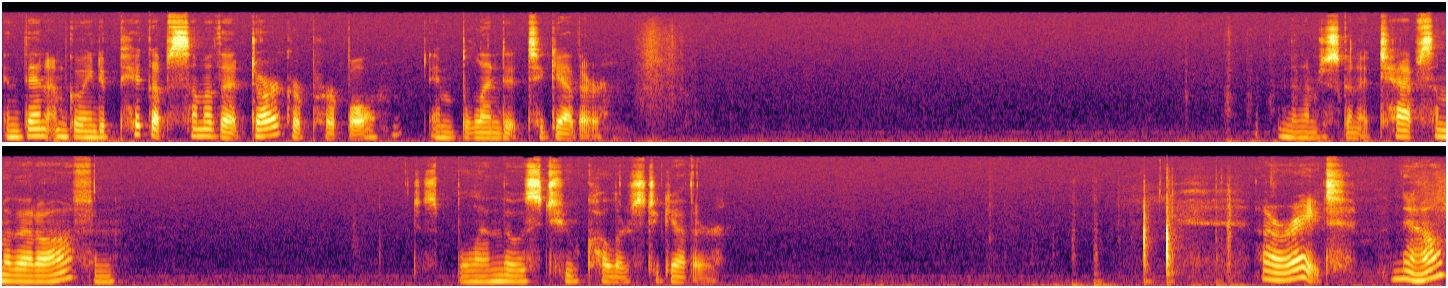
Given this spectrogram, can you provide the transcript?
And then I'm going to pick up some of that darker purple and blend it together. And then I'm just going to tap some of that off and just blend those two colors together. All right, now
